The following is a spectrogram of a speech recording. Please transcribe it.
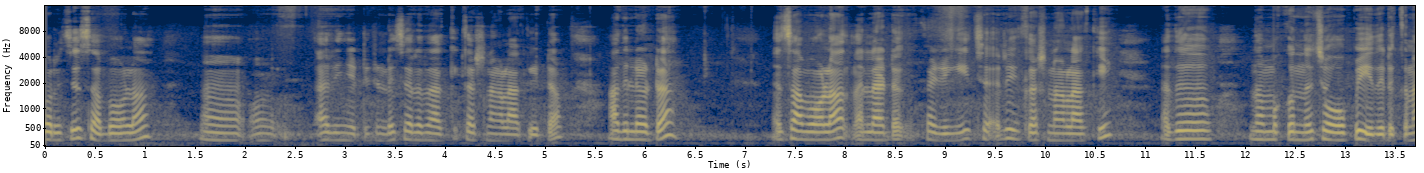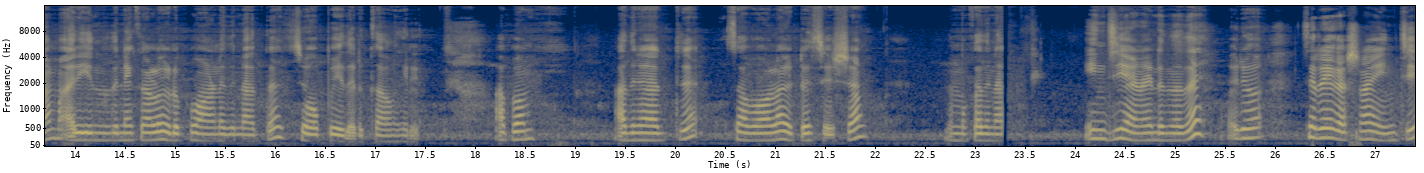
കുറച്ച് സബോള അരിഞ്ഞിട്ടിട്ടുണ്ട്. ചെറുതാക്കി കഷ്ണങ്ങളാക്കിയിട്ട് അതിലോട്ട് സവോള നല്ലതായിട്ട് കഴുകി ചെറിയ കഷ്ണങ്ങളാക്കി അത് നമുക്കൊന്ന് ചോപ്പ് ചെയ്തെടുക്കണം. അരിയുന്നതിനേക്കാളും എളുപ്പമാണ് ഇതിനകത്ത് ചോപ്പ് ചെയ്തെടുക്കാമെങ്കിൽ. അപ്പം അതിനകത്ത് സവോള ഇട്ട ശേഷം നമുക്കതിനകത്ത് ഇഞ്ചിയാണ് ഇടുന്നത്. ഒരു ചെറിയ കഷ്ണം ഇഞ്ചി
